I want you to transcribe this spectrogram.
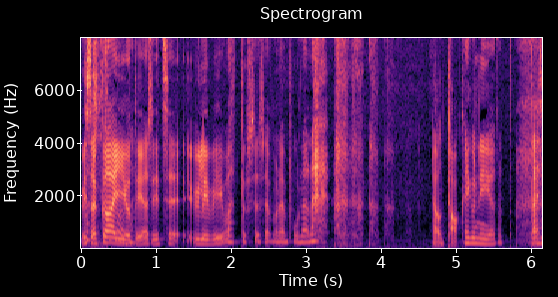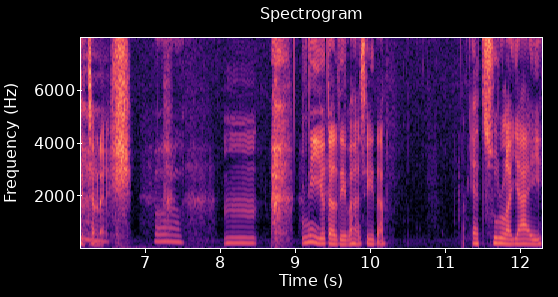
missä on kaiut ja sitten se yliviivattu se semmoinen punainen. Don't talk. Ei kun niin jo totta. Tai sitten semmoinen shh. Mm, niin, juteltiin vähän siitä, että sulla jäi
